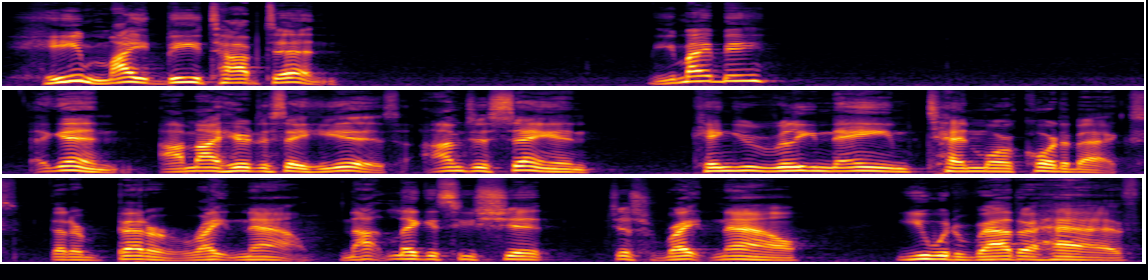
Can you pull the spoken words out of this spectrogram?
He might be top 10. He might be. Again, I'm not here to say he is. I'm just saying, can you really name 10 more quarterbacks that are better right now? Not legacy shit, just right now. You would rather have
